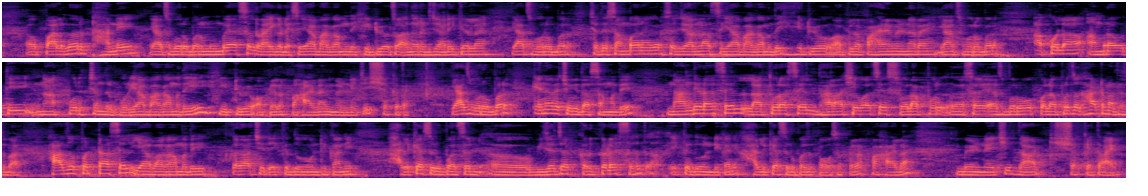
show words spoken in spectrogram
पालघर ठाणे याचबरोबर मुंबई असेल रायगड असेल या भागामध्ये हिटवेवचा अलर्ट जारी केलेला आहे. याचबरोबर छत्र संभाजीनगर जालना या भागामध्ये हिटवेव आपल्याला पाहायला मिळणार आहे. याचबरोबर अकोला अमरावती नागपूर चंद्रपूर या भागामध्येही हिटवेव आपल्याला पाहायला मिळण्याची शक्यता आहे. याचबरोबर येणाऱ्या चोवीस तासामध्ये नांदेड असेल लातूर असेल धाराशिव असेल सोलापूर असेल याचबरोबर कोल्हापूरचा घाटमाथ्याचा भाग. हा जो पट्टा असेल या भागामध्ये कदाचित एक ते दोन ठिकाणी हलक्या स्वरूपाचं विजेच्या कडकड्यासह एक ते दोन ठिकाणी हलक्या स्वरूपाचा पाऊस आपल्याला पाहायला मिळण्याची दाट शक्यता आहे.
